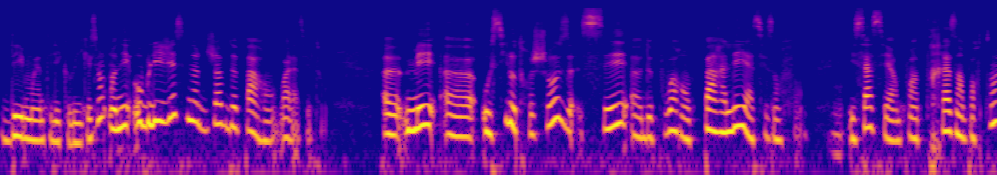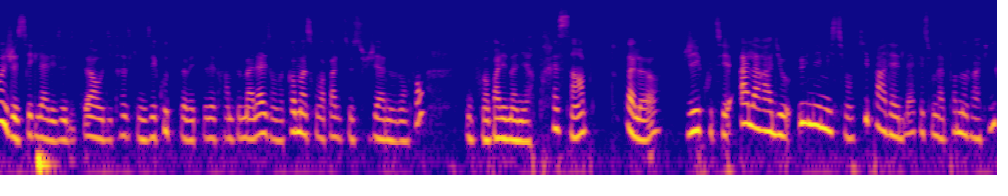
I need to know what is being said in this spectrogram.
des moyens de télécommunication. On est obligé, c'est notre job de parent. Voilà, c'est tout. Euh, mais euh, aussi l'autre chose, c'est euh, de pouvoir en parler à ses enfants. Mm. Et ça, c'est un point très important. Et je sais que là, les auditeurs, auditrices qui nous écoutent peuvent être peut-être un peu mal à l'aise. Comment est-ce qu'on va parler de ce sujet à nos enfants? Vous pouvez en parler de manière très simple. Tout à l'heure, j'ai écouté à la radio une émission qui parlait de la question de la pornographie.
